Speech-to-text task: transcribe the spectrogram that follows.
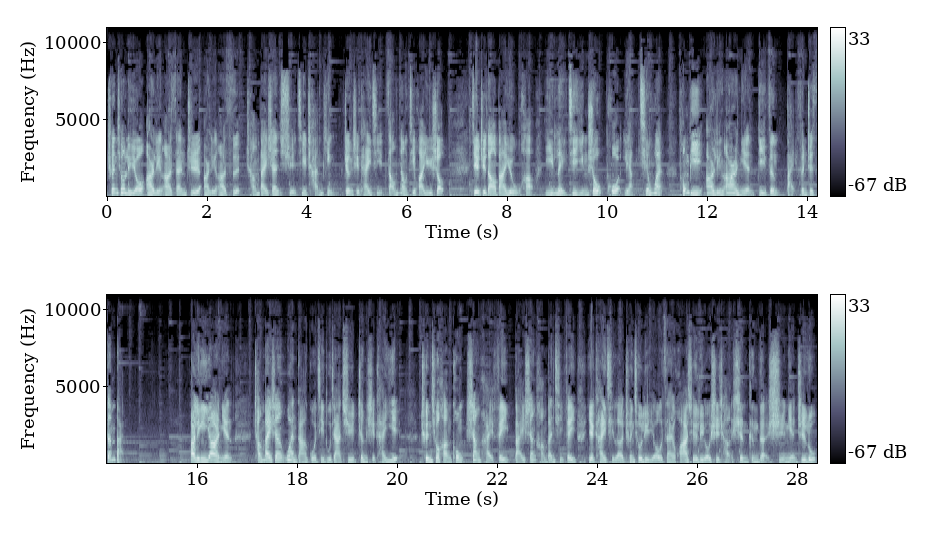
春秋旅游二零二三至二零二四长白山雪季产品正式开启早鸟计划预售。截止到八月五号，已累计营收破两千万，同比二零二二年递增百分之三百。二零一二年，长白山万达国际度假区正式开业，春秋航空上海飞白山航班起飞，也开启了春秋旅游在滑雪旅游市场深耕的十年之路。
